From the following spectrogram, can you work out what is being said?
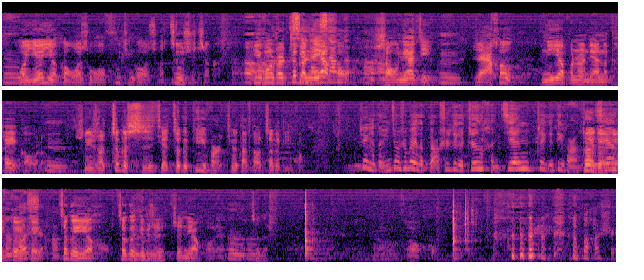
嗯我爷爷跟我说，我父亲跟我说，就是这个。嗯比方说这个练好手练紧，嗯然后你也不能练得太高了。嗯所以说这个时间这个地方就得到这个地方。这个等于就是为了表示这个针很尖，这个地方很尖很好使哈，。这个也好，这个就是针练好了。嗯嗯这个。哦，不好使。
